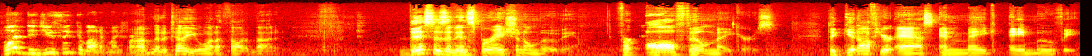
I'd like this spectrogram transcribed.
What did you think about it, my friend? I'm going to tell you what I thought about it. This is an inspirational movie for all filmmakers to get off your ass and make a movie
